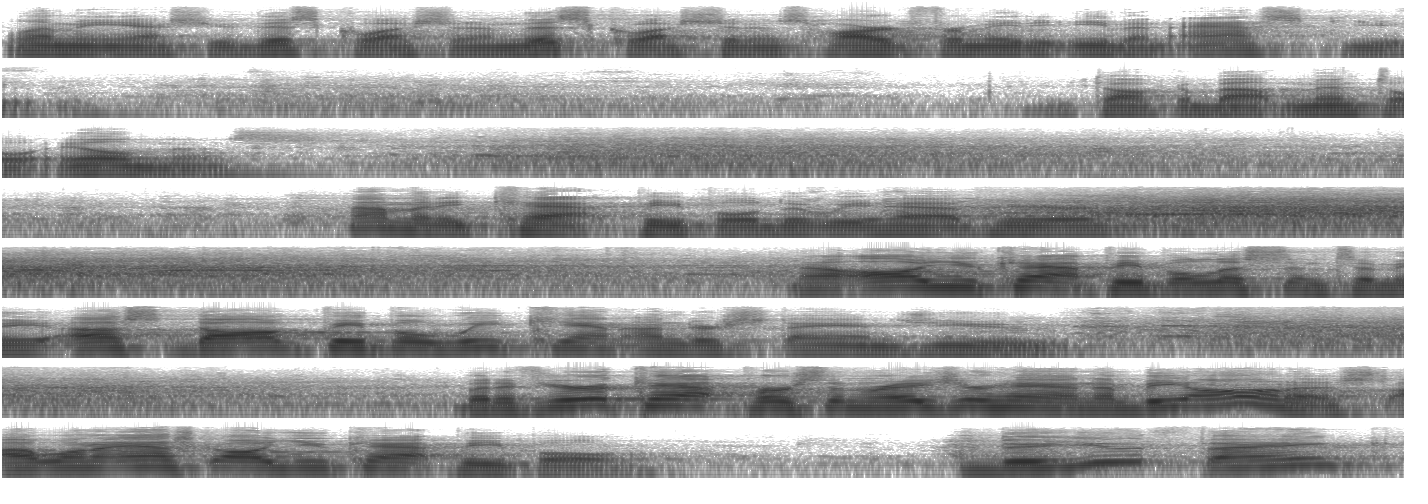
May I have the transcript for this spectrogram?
let me ask you this question, and this question is hard for me to even ask you. You talk about mental illness. How many cat people do we have here? Now, all you cat people, listen to me. Us dog people, we can't understand you. But if you're a cat person, raise your hand and be honest. I want to ask all you cat people do you think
